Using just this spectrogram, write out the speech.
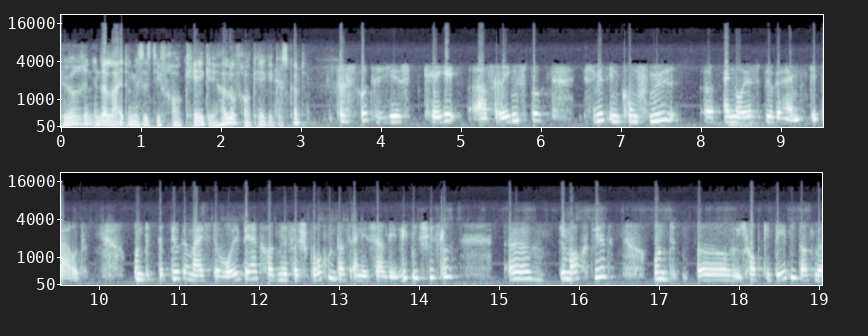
Hörerin in der Leitung. Es ist die Frau Käge. Hallo, Frau Käge. Grüß Gott. Grüß Gott, hier ist Käge aus Regensburg. Es wird in Kumpfmühl äh, ein neues Bürgerheim gebaut. Und der Bürgermeister Wollberg hat mir versprochen, dass eine Satellitenschüssel äh, gemacht wird. Und äh, ich habe gebeten, dass man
